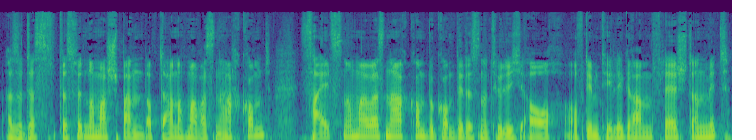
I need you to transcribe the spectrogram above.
Also das, das wird nochmal spannend, ob da nochmal was nachkommt. Falls nochmal was nachkommt, bekommt ihr das natürlich auch auf dem Telegram-Flash dann mit.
